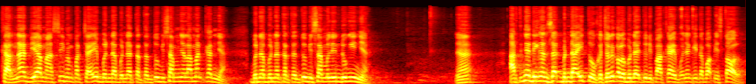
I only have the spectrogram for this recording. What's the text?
Karena dia masih mempercayai benda-benda tertentu bisa menyelamatkannya. Benda-benda tertentu bisa melindunginya. Ya. Artinya dengan zat benda itu, kecuali kalau benda itu dipakai, pokoknya kita buat pistol.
